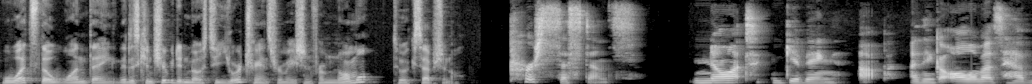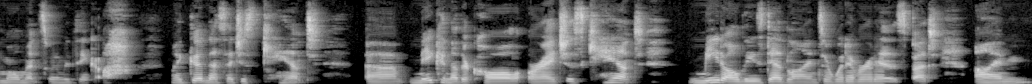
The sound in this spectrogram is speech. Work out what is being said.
What's the one thing that has contributed most to your transformation from normal to exceptional? Persistence, not giving up. I think all of us have moments when we think, oh, my goodness, I just can't um, make another call or I just can't meet all these deadlines or whatever it is. But I'm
